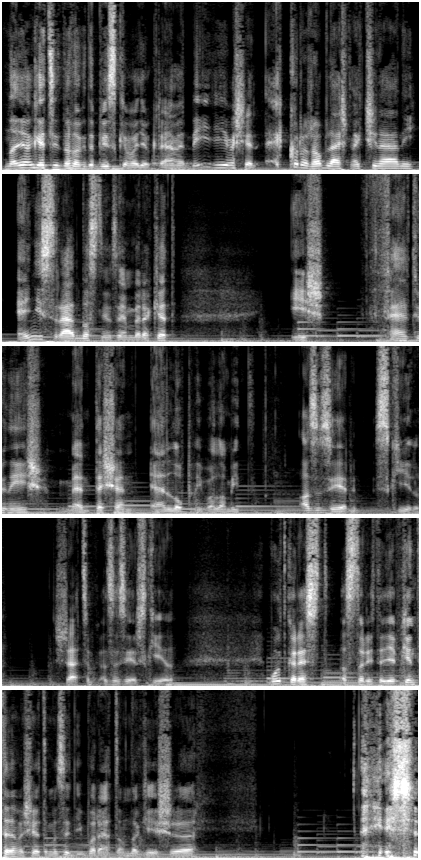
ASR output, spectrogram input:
Nagyon geci dolog, de büszke vagyok rá, mert négy évesen ekkora rablást megcsinálni, ennyi rátbaszni az embereket, és feltűnés mentesen ellopni valamit, az azért skill. Srácok, az azért skill. Múltkor ezt a sztorit egyébként elmeséltem az egyik barátomnak, és és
